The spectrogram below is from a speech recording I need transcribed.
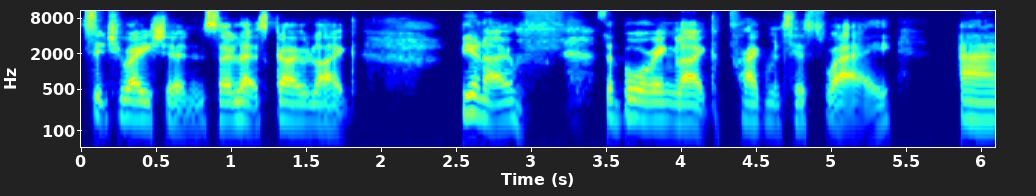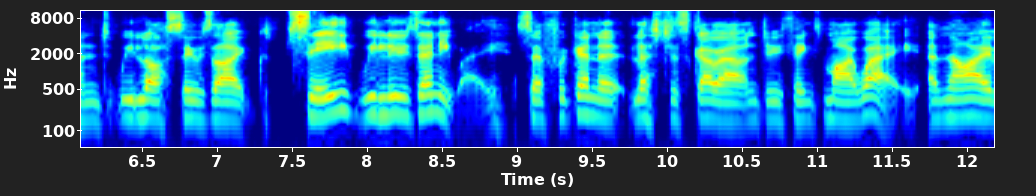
situation, so let's go like, you know, the boring, like pragmatist way. And we lost. So he was like, see, we lose anyway. So if we're gonna, let's just go out and do things my way. And I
